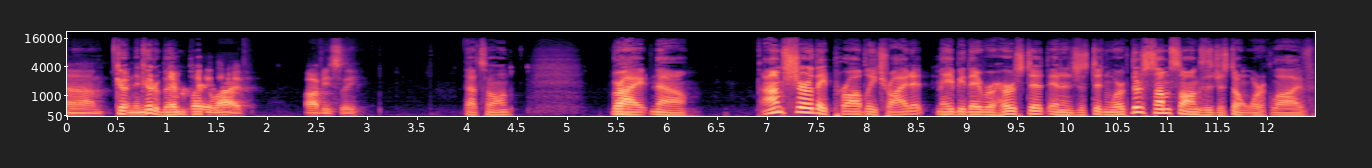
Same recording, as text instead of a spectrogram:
Um, Could- could have been. never played it live, obviously. That song. Right. No. I'm sure they probably tried it. Maybe they rehearsed it and it just didn't work. There's some songs that just don't work live,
